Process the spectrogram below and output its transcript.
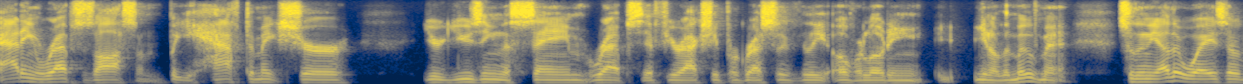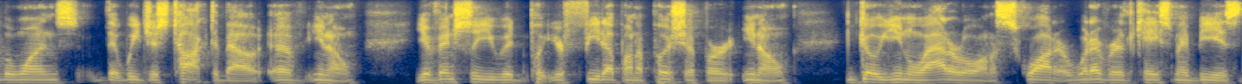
adding reps is awesome, but you have to make sure you're using the same reps if you're actually progressively overloading you know the movement. So then the other ways are the ones that we just talked about of you know you eventually you would put your feet up on a push-up or you know go unilateral on a squat or whatever the case may be is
